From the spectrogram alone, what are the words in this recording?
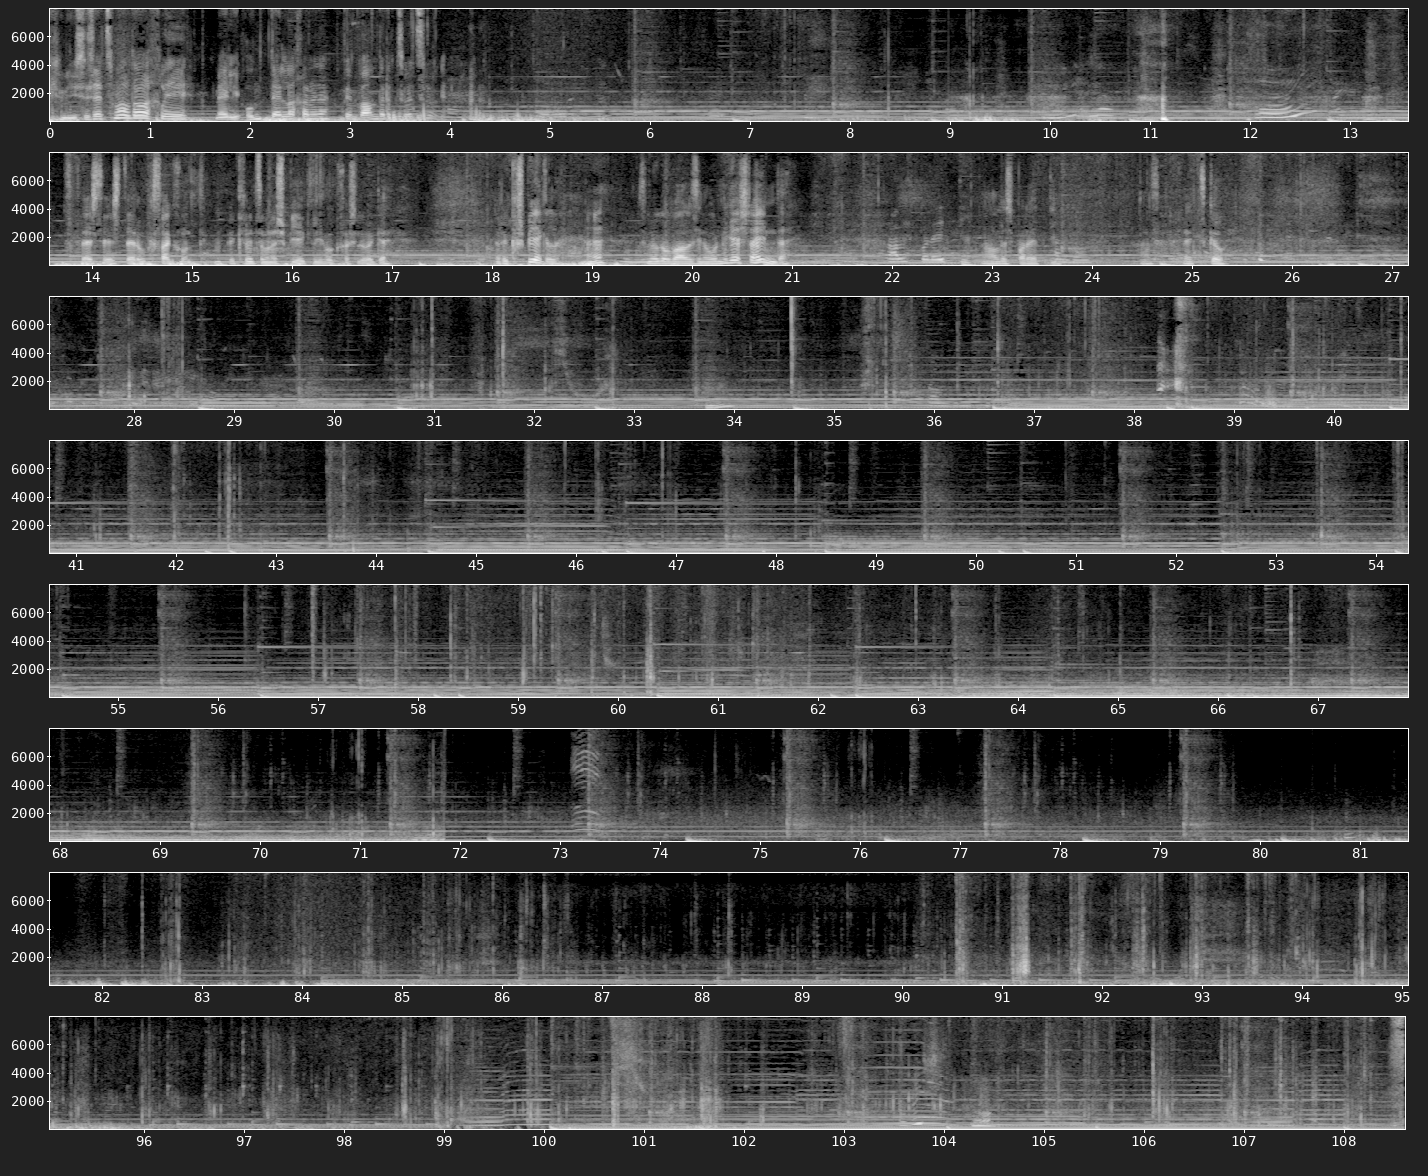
genießen es jetzt mal, da ein bisschen Meli und Tella können beim Wandern zuzuschauen. Das Beste ist, der Rucksack kommt wirklich mit so einem Spiegel, wo du kannst schauen kannst. Ein Rückspiegel, hä? um zu schauen, ob alles in Ordnung ist da hinten. Alles Paletti. Alles Paletti. Let's go.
